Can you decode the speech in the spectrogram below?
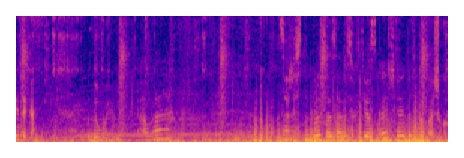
І таке. Думаю. Але зараз не про це. Зараз хотіла сказати, що я йду в кафешку.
